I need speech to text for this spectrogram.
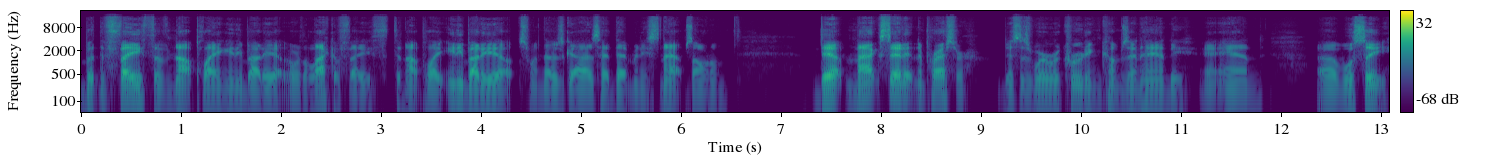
but the faith of not playing anybody else, or the lack of faith to not play anybody else when those guys had that many snaps on them. Dep, Max said it in the presser this is where recruiting comes in handy, and uh, we'll see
